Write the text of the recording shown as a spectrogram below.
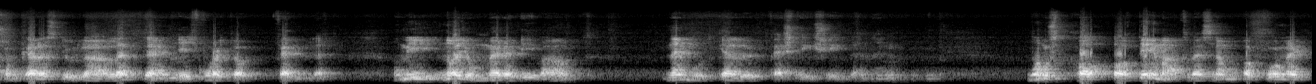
Foszláson keresztül lett egyfajta felület, ami nagyon merevé vált, nem volt kellő festéségben. Nem? Na most, ha a témát veszem, akkor meg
